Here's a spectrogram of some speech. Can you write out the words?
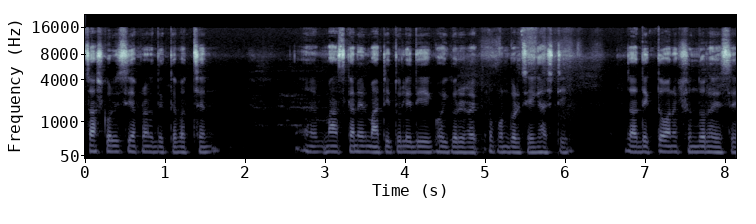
চাষ করেছি, আপনারা দেখতে পাচ্ছেন। মাঝখানের মাটি তুলে দিয়ে ঘই করে রোপণ করেছি এই ঘাসটি, যা দেখতেও অনেক সুন্দর হয়েছে।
